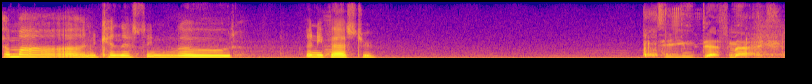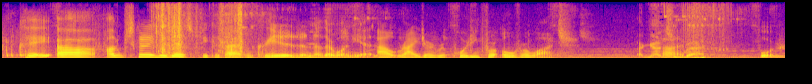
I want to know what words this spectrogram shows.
Come on, can this thing load any faster? Team Deathmatch. Okay, uh, I'm just gonna do this because I haven't created another one yet. Outrider reporting for Overwatch. I got Five, you back. four,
